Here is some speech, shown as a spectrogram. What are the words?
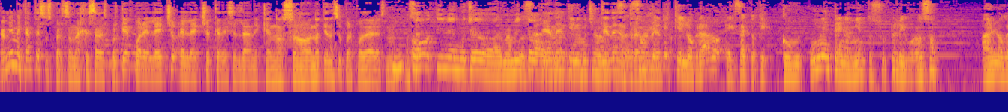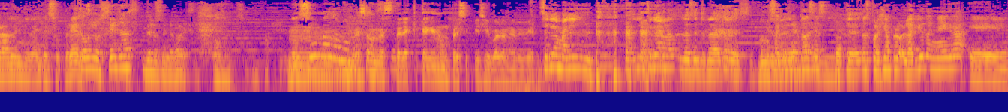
A mí me encantan esos personajes, ¿sabes por qué? Por el hecho, el hecho que dice el Dani que no son, no tienen superpoderes, ¿no? O sea, o tiene mucho armamento. O sea, tienen- no tiene mucho tienen o sea, Son entrenamiento. gente que logrado, exacto, que con un entrenamiento súper riguroso han logrado el nivel de superhéroes. Son los cenas de los Vengadores. Mm, Sí, más o menos. Eso necesitaría que caigan en un precipicio y vuelvan a vivir. Sería Marín. Serían lo- los entrenadores. porque- Entonces, porque entonces, por ejemplo, la viuda negra, eh,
